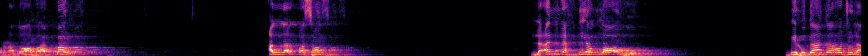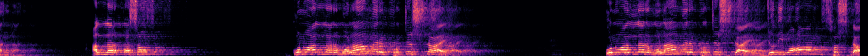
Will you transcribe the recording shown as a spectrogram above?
পড়েন, আল্লাহু আকবার। আল্লাহর কসম, লান ইয়াহদিয়াল্লাহু বিহুদাকা রাজুলান। আল্লাহর কসম, কোন আল্লাহর গোলামের প্রচেষ্টায়, কোন আল্লাহর গোলামের প্রচেষ্টায় যদি মহান স্রষ্টা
